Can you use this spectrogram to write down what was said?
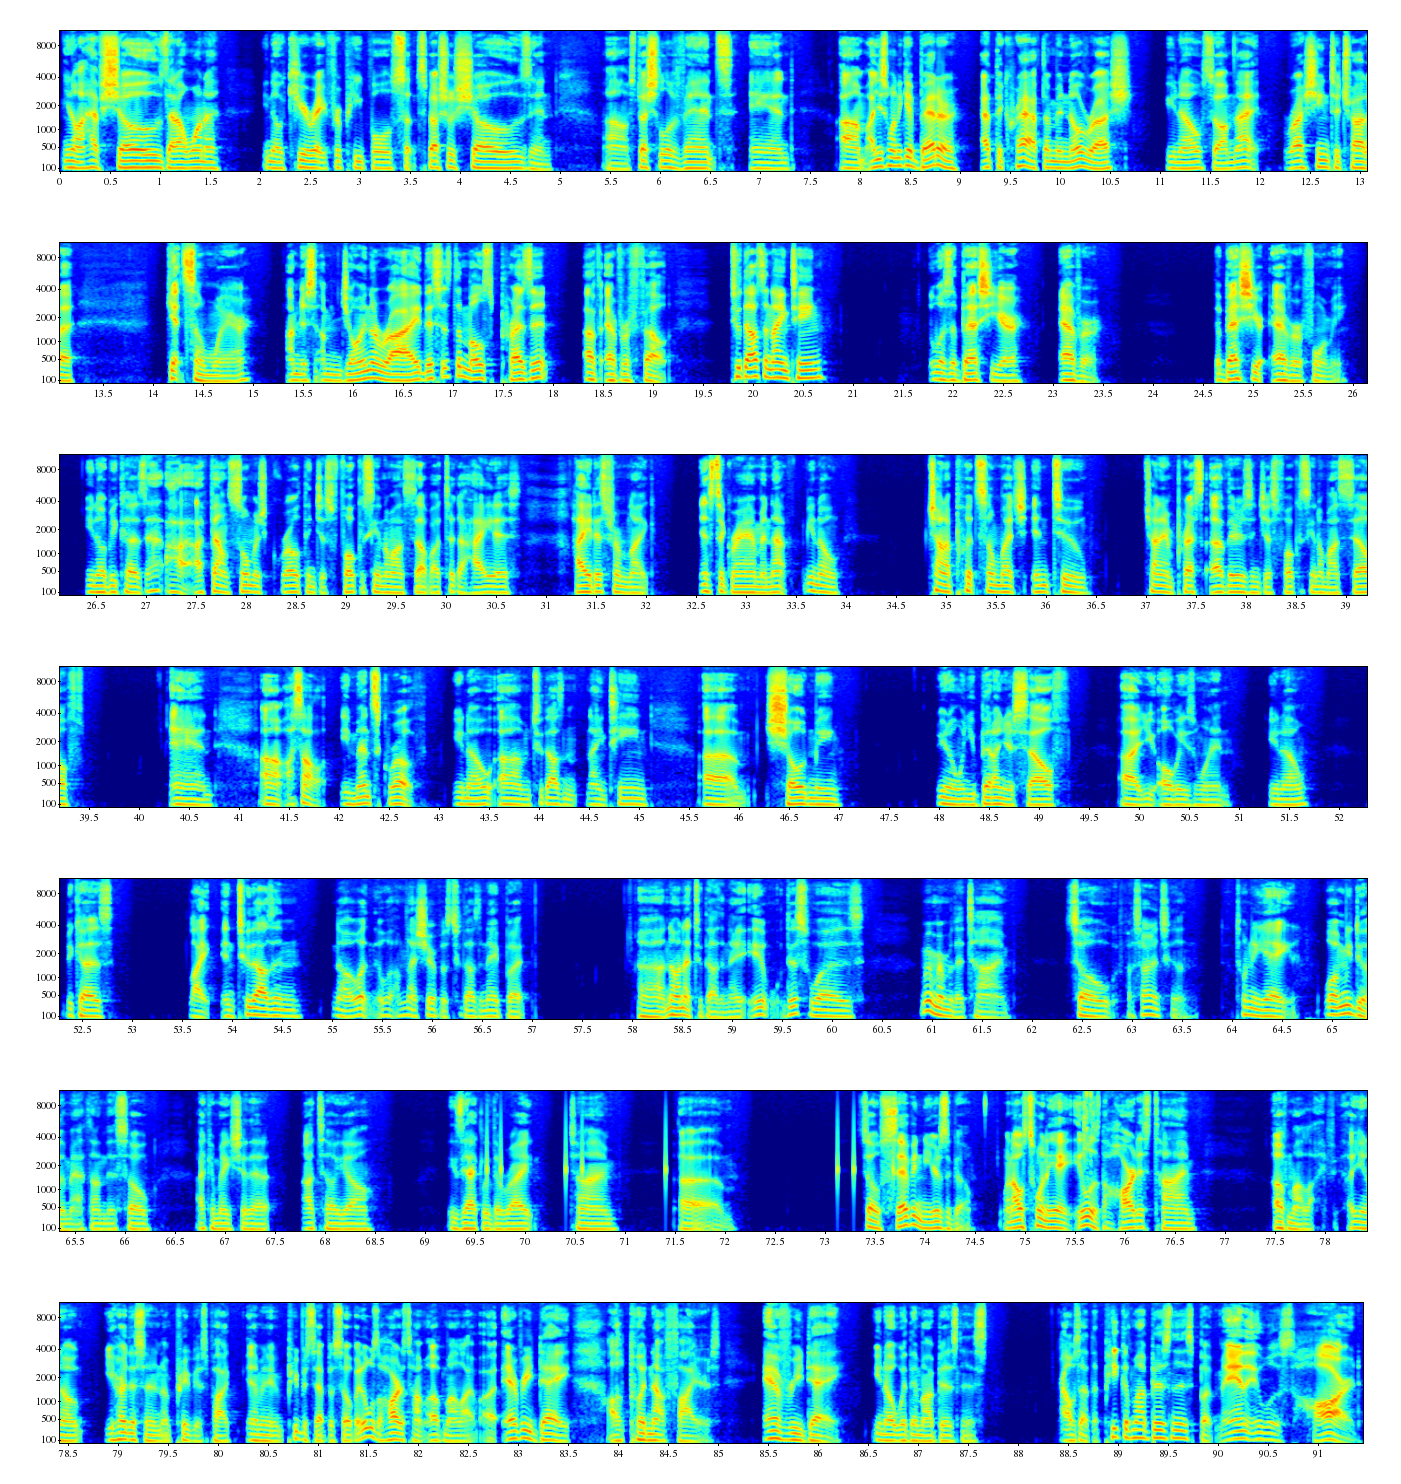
you know, I have shows that I want to, you know, curate for people, special shows and um, special events. And um, I just want to get better at the craft. I'm in no rush, you know, so I'm not rushing to try to get somewhere. I'm just I'm enjoying the ride. This is the most present I've ever felt. 2019 was the best year ever. The best year ever for me, you know, because I, I found so much growth in just focusing on myself. I took a hiatus, hiatus from like Instagram and not, you know, trying to put so much into trying to impress others and just focusing on myself. And uh, I saw immense growth. You know, um, 2019 um, showed me you know, when you bet on yourself, uh, you always win, you know, because like in 2000, no, I'm not sure if it was 2008, but uh, no, not 2008. It this was, let me remember the time. So if I started to 28, well, let me do the math on this so I can make sure that I tell y'all exactly the right time. Um, so seven years ago, when I was 28, it was the hardest time of my life. Uh, you know, you heard this in a previous pod, I mean, previous episode, but it was the hardest time of my life. Uh, every day, I was putting out fires. Every day, you know, within my business, I was at the peak of my business, but man, it was hard,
